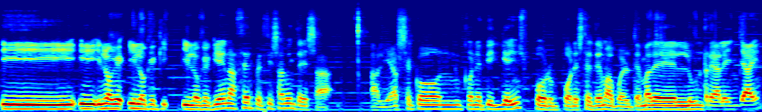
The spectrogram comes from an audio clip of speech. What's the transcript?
Y, y- y lo que, y, lo que, y lo que quieren hacer precisamente es a- aliarse con, con Epic Games por, por este tema, por el tema del Unreal Engine,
